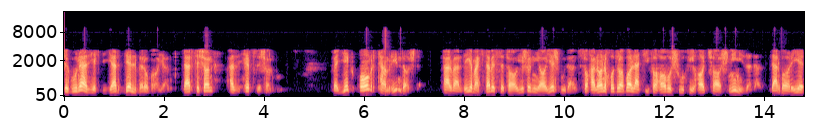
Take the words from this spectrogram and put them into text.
چگونه از یکدیگر دل بربایند. درسشان از حفظشان بود. و یک عمر تمرین داشتند پرورده مکتب ستایش و نیایش بودند. سخنان خود را با لطیفه ها و شوخی ها چاشنی می‌زدند. درباره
